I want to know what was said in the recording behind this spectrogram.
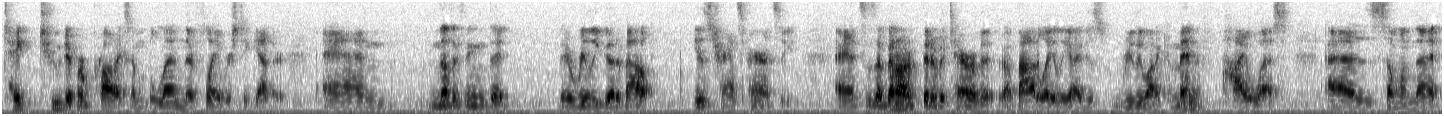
take two different products and blend their flavors together. And another thing that they're really good about is transparency. And since I've been on a bit of a tear of it about it lately, I just really want to commend High West as someone that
